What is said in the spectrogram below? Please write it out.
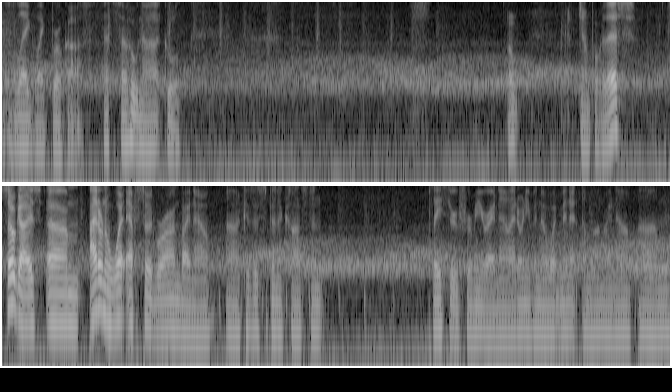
His leg, like, broke off. That's so not cool. Oh, jump over this. So, guys, um, I don't know what episode we're on by now, because uh, this has been a constant playthrough for me right now. I don't even know what minute I'm on right now. Um,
